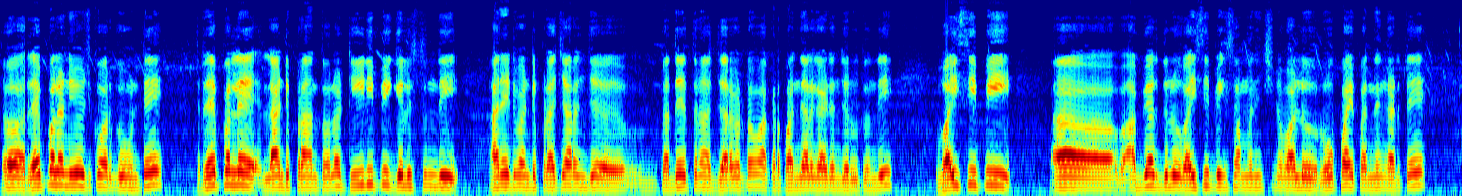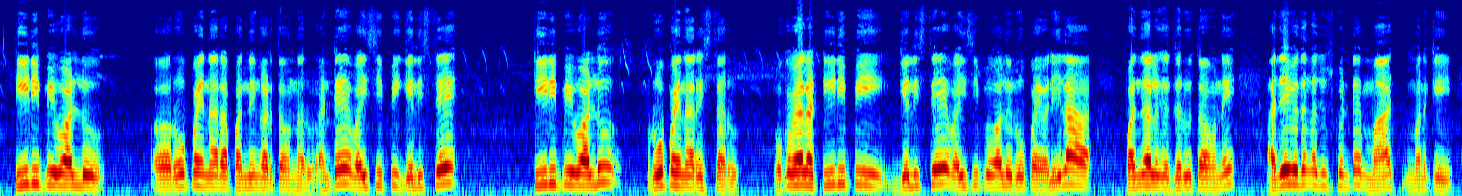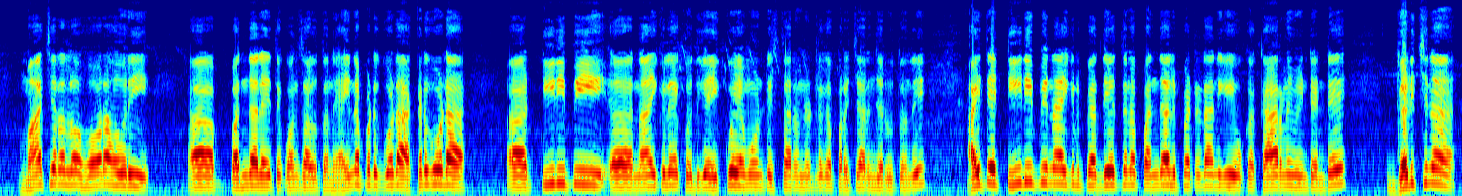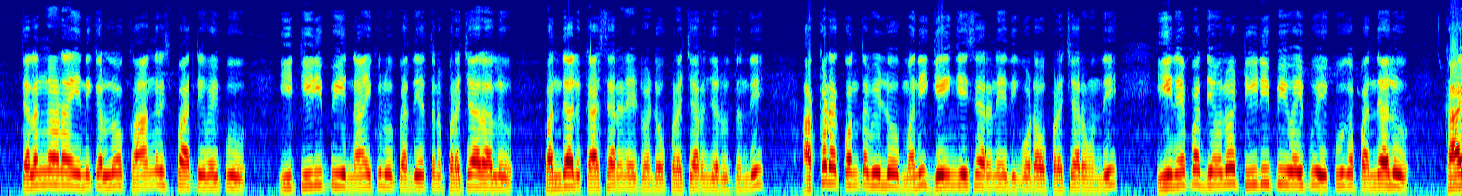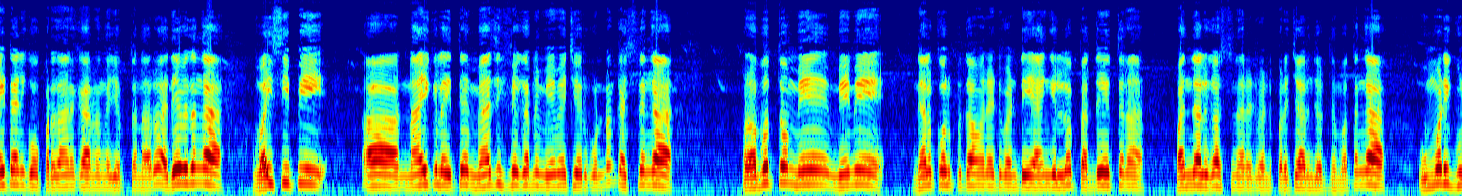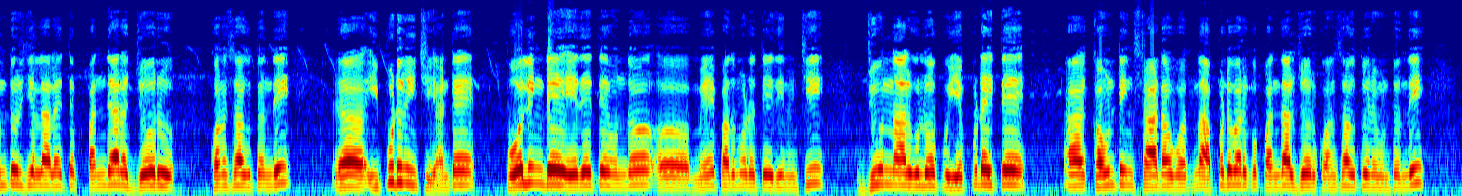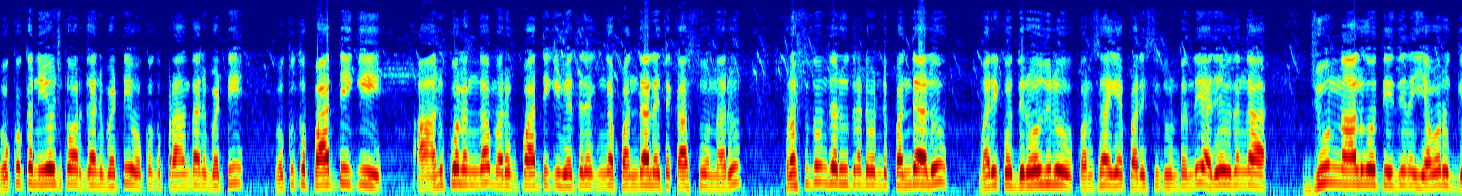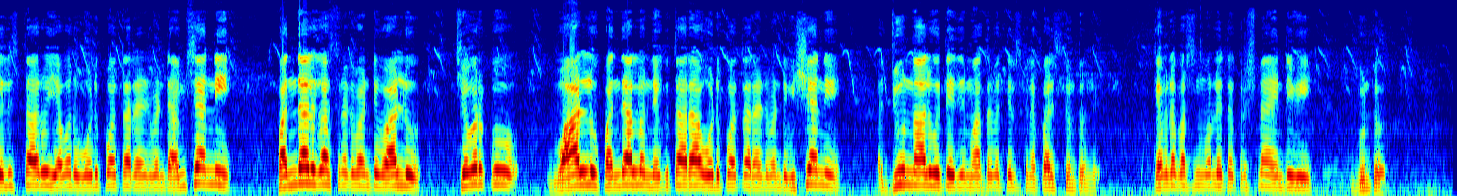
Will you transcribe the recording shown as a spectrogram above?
ఆ, రేపల్లె నియోజకవర్గం ఉంటే రేపల్లె లాంటి ప్రాంతంలో టీడీపీ గెలుస్తుంది అనేటువంటి ప్రచారం జ- పెద్ద ఎత్తున జరగటం అక్కడ పందాలు గాయడం జరుగుతుంది. వైసీపీ అభ్యర్థులు వైసీపీకి సంబంధించిన వాళ్ళు రూపాయి పందెం కడితే టీడీపీ వాళ్ళు రూపాయిన్నర పందెం కడుతూ ఉన్నారు. అంటే వైసీపీ గెలిస్తే టీడీపీ వాళ్ళు రూపాయిన్నర ఇస్తారు ఒకవేళ టీడీపీ గెలిస్తే వైసీపీ వాళ్ళు రూపాయి వాళ్ళు ఇలా పందాలు జరుగుతూ ఉన్నాయి. అదేవిధంగా చూసుకుంటే మా మనకి మాచెరలో హోరాహోరీ పందాలు అయితే కొనసాగుతున్నాయి. అయినప్పటికీ కూడా అక్కడ కూడా టీడీపీ నాయకులే కొద్దిగా ఎక్కువ అమౌంట్ ఇస్తారన్నట్లుగా ప్రచారం జరుగుతుంది. అయితే టీడీపీ నాయకులు పెద్ద ఎత్తున పందాలు పెట్టడానికి ఒక కారణం ఏంటంటే గడిచిన తెలంగాణ ఎన్నికల్లో కాంగ్రెస్ పార్టీ వైపు ఈ టీడీపీ నాయకులు పెద్ద ఎత్తున ప్రచారాలు పందాలు కాశారనేటువంటి ఒక ప్రచారం జరుగుతుంది. అక్కడ కొంత వీళ్ళు మనీ గెయిన్ చేశారనేది కూడా ఒక ప్రచారం ఉంది. ఈ నేపథ్యంలో టీడీపీ వైపు ఎక్కువగా పందాలు కాయటానికి ఒక ప్రధాన కారణంగా చెప్తున్నారు. అదేవిధంగా వైసీపీ నాయకులైతే మ్యాజిక్ ఫిగర్ని మేమే చేరుకుంటాం. ఖచ్చితంగా ప్రభుత్వం మే మేమే నెలకొల్పుతాం అనేటువంటి యాంగిల్లో పెద్ద ఎత్తున పందాలు కాస్తున్నారనేటువంటి ప్రచారం జరుగుతుంది. మొత్తంగా ఉమ్మడి గుంటూరు జిల్లాలో అయితే పందాల జోరు కొనసాగుతుంది. ఇప్పుడు నుంచి అంటే పోలింగ్ డే ఏదైతే ఉందో మే పదమూడో తేదీ నుంచి జూన్ నాలుగు లోపు ఎప్పుడైతే కౌంటింగ్ స్టార్ట్ అవబోతుందో అప్పటి వరకు పందాల జోరు కొనసాగుతూనే ఉంటుంది. ఒక్కొక్క నియోజకవర్గాన్ని బట్టి ఒక్కొక్క ప్రాంతాన్ని బట్టి ఒక్కొక్క పార్టీకి ఆ అనుకూలంగా మరొక పార్టీకి వ్యతిరేకంగా పందాలు అయితే కాస్తూ ఉన్నారు. ప్రస్తుతం జరుగుతున్నటువంటి పందాలు మరి కొద్ది రోజులు కొనసాగే పరిస్థితి ఉంటుంది. అదేవిధంగా జూన్ నాలుగో తేదీన ఎవరు గెలుస్తారు ఎవరు ఓడిపోతారు అనేటువంటి అంశాన్ని పందాలు కాస్తున్నటువంటి వాళ్ళు చివరకు వాళ్ళు పందాల్లో నెగ్గుతారా ఓడిపోతారా అనేటువంటి విషయాన్ని జూన్ నాలుగో తేదీ మాత్రమే తెలుసుకునే పరిస్థితి ఉంటుంది. కెమెరా పర్సన్ మురళితో కృష్ణ ఎన్టీవీ గుంటూరు.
